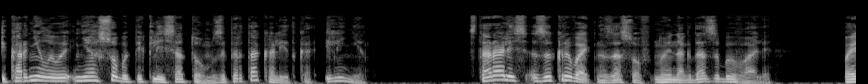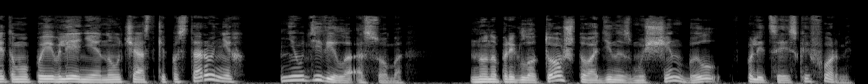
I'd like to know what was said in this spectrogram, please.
и Корниловы не особо пеклись о том, заперта калитка или нет. Старались закрывать на засов, но иногда забывали. Поэтому появление на участке посторонних не удивило особо — но напрягло то, что один из мужчин был в полицейской форме.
